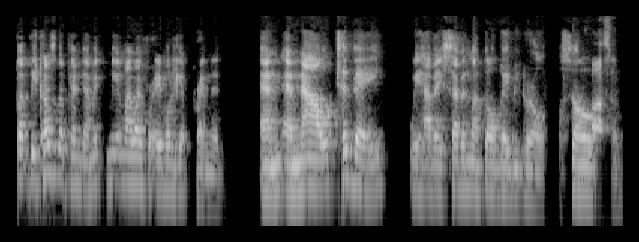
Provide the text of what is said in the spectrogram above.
but because of the pandemic, me and my wife were able to get pregnant. And and now today we have a seven month old baby girl. So awesome.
